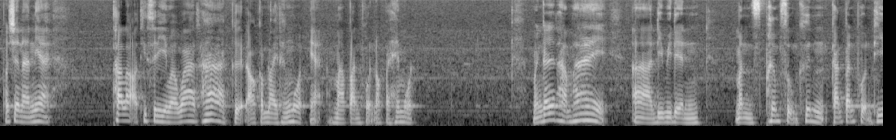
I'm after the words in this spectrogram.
เพราะฉะนั้นเนี่ยถ้าเราเอาทฤษฎีมาว่าถ้าเกิดเอากำไรทั้งหมดเนี่ยมาปันผลออกไปให้หมด มันก็จะทำให้ดีเวเดนมันเพิ่มสูงขึ้นการปันผลที่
